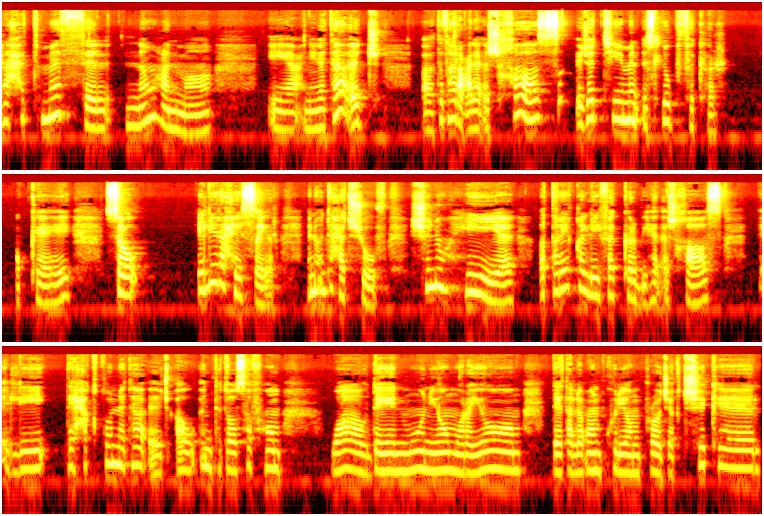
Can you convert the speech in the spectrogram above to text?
راح تمثل نوعا ما يعني نتائج آه، تظهر على أشخاص إجتي من أسلوب فكر. أوكي؟ so so, اللي راح يصير؟ إنه أنت حتشوف شنو هي الطريقة اللي يفكر بها الأشخاص اللي يحققون نتائج أو أنت توصفهم wow ينمون يوم ورا يوم دا يطلعون كل يوم project شكل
